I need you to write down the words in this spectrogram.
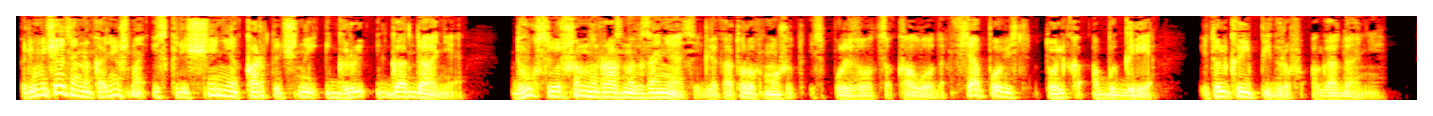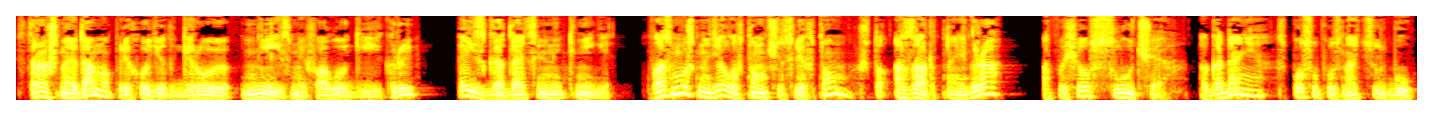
Примечательно, конечно, искрещение карточной игры и гадания, двух совершенно разных занятий, для которых может использоваться колода. Вся повесть только об игре, и только эпиграф о гадании. Страшная дама приходит к герою не из мифологии игры, а из гадательной книги. Возможно, дело в том числе в том, что азартная игра – апофеоз случая, а гадание – способ узнать судьбу.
